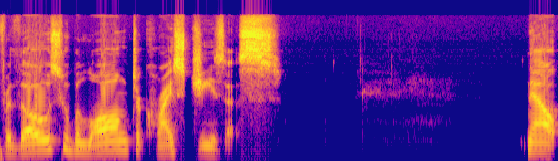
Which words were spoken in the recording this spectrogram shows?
for those who belong to Christ Jesus. Now,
